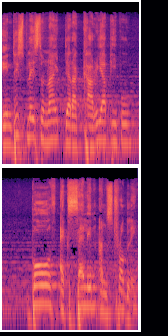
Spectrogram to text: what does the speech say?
In this place tonight there are career people both excelling and struggling.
